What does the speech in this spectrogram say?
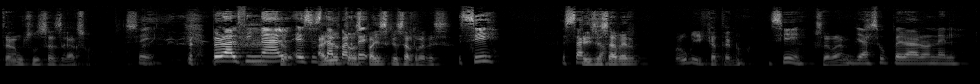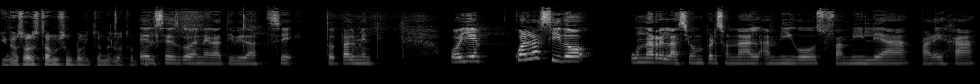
tenemos un sesgazo. Sí. Pero al final es esta Hay otros parte. países que es al revés. Sí, exacto. Que dices, a ver, ubícate, ¿no? Sí, Se van. ya superaron el, Y nosotros estamos un poquito en el otro. el polo. sesgo de negatividad. Sí, totalmente. Oye, ¿cuál ha sido una relación personal, amigos, familia, pareja,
